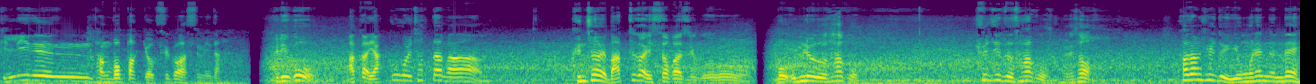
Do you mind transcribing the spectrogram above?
빌리는 방법밖에 없을 것 같습니다. 그리고 아까 약국을 찾다가 근처에 마트가 있어가지고 뭐 음료도 사고 휴지도 사고 그래서 화장실도 이용을 했는데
